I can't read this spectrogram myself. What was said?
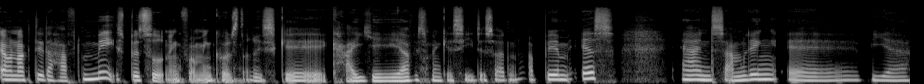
er jo nok det, der har haft mest betydning for min kunstneriske øh, karriere, hvis man kan sige det sådan. Og BMS er en samling af, vi er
